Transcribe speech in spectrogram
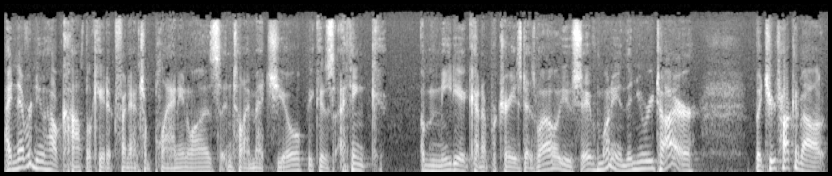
I never knew how complicated financial planning was until I met you because I think media kind of portrays it as well. You save money and then you retire, but you're talking about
